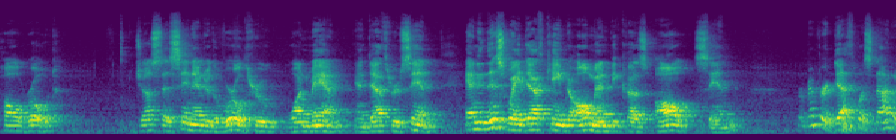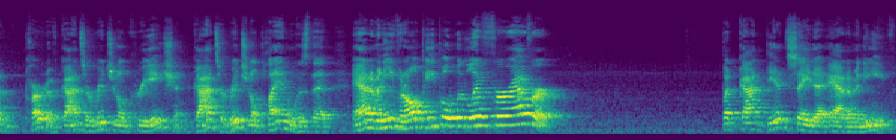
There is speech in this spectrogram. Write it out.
Paul wrote, just as sin entered the world through one man, and death through sin, and in this way death came to all men because all sinned. Remember, death was not a part of God's original creation. God's original plan was that Adam and Eve and all people would live forever. But God did say to Adam and Eve,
